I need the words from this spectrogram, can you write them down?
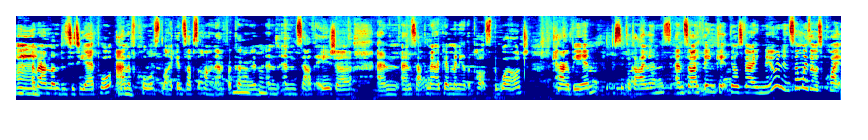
mm. around London City Airport, and of mm. course, like in sub Saharan Africa mm-hmm. and, and, and South Asia and, and South America and many other parts of the world, Caribbean, Pacific Islands. And so I think it feels very new. And in some ways, I was quite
